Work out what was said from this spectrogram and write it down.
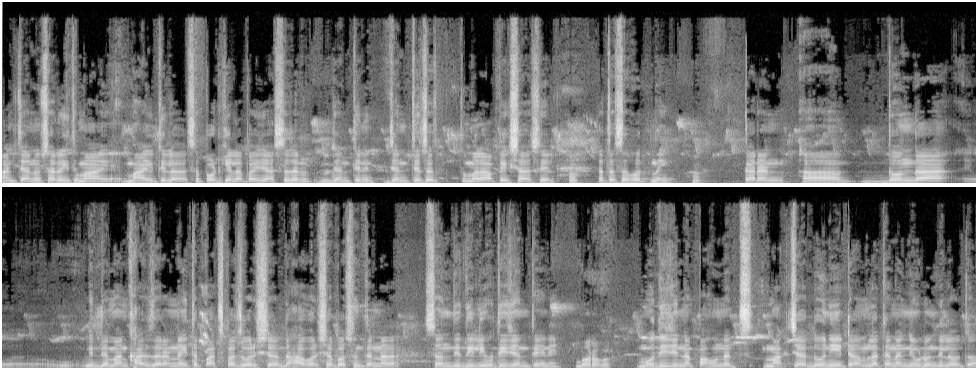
आणि त्यानुसार इथं महा महायुतीला सपोर्ट केला पाहिजे असं जर जनतेने जनतेचं तुम्हाला अपेक्षा असेल तर तसं होत नाही. कारण दोनदा विद्यमान खासदारांना इथं पाच पाच वर्ष दहा वर्षापासून त्यांना संधी दिली होती जनतेने. बरोबर. मोदीजींना पाहूनच मागच्या दोन्ही टर्मला त्यांना निवडून दिलं होतं.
